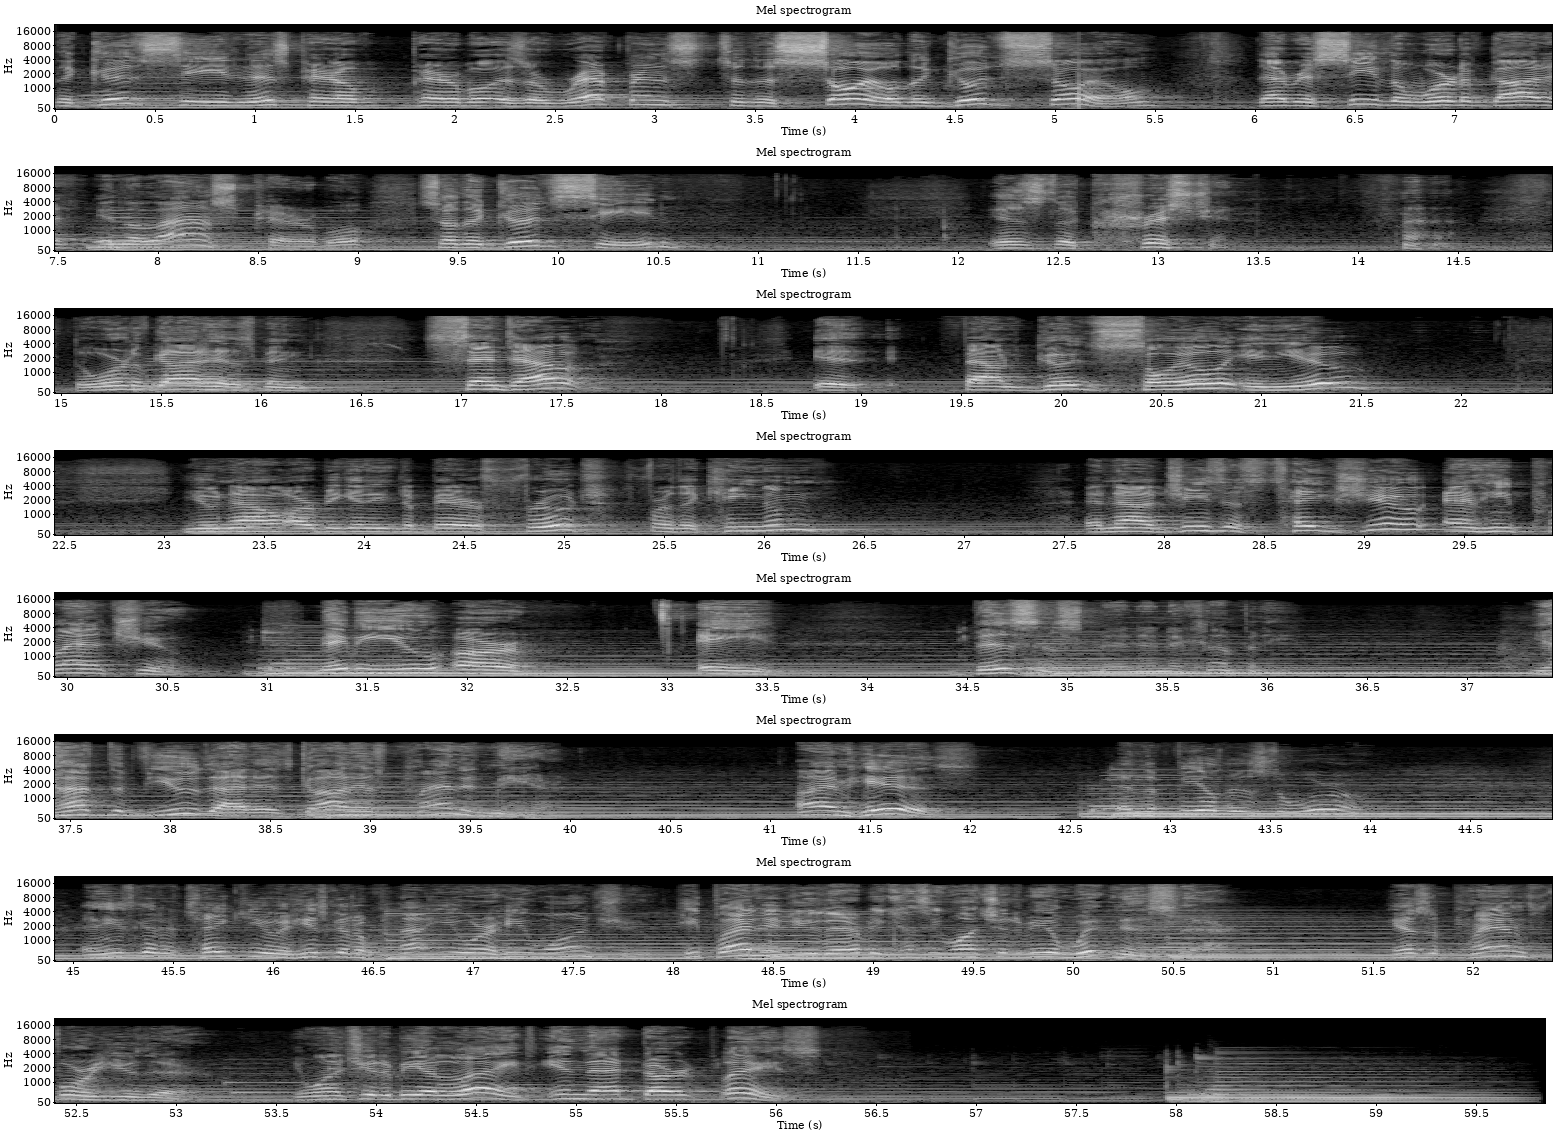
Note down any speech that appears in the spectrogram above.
the good seed in this parable is a reference to the soil, the good soil that received the word of God in the last parable. So the good seed is the Christian. the word of God has been sent out, it found good soil in you. You now are beginning to bear fruit for the kingdom and now Jesus takes you and he plants you. Maybe you are a businessman in a company. You have to view that as God has planted me here. I am His, and the field is the world. And He's going to take you and He's going to plant you where He wants you. He planted you there because He wants you to be a witness there. He has a plan for you there. He wants you to be a light in that dark place.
